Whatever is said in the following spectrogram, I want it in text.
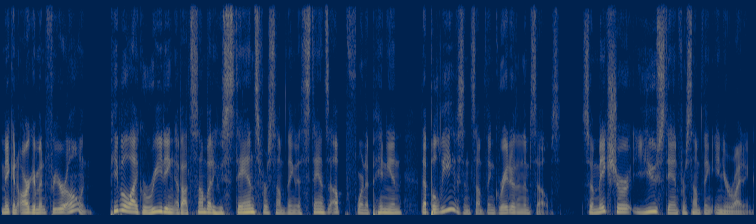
make an argument for your own. People like reading about somebody who stands for something, that stands up for an opinion, that believes in something greater than themselves. So make sure you stand for something in your writing.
